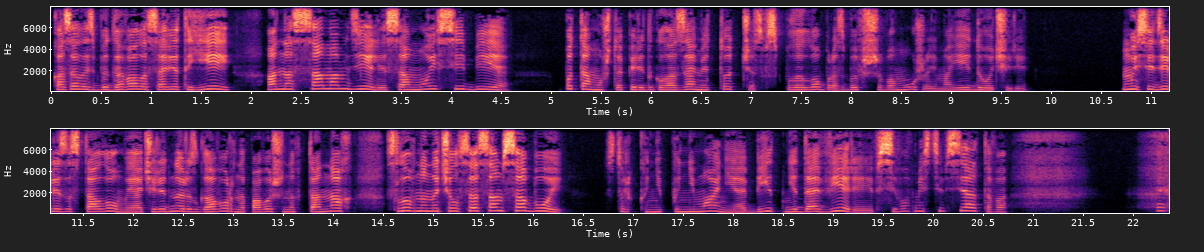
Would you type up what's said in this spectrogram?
Казалось бы, давала совет ей, а на самом деле самой себе, потому что перед глазами тотчас всплыл образ бывшего мужа и моей дочери — Мы сидели за столом, и очередной разговор на повышенных тонах словно начался сам собой. Столько непонимания, обид, недоверия и всего вместе взятого. Эх,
